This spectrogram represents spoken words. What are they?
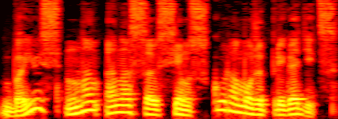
Боюсь, нам она совсем скоро может пригодиться.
